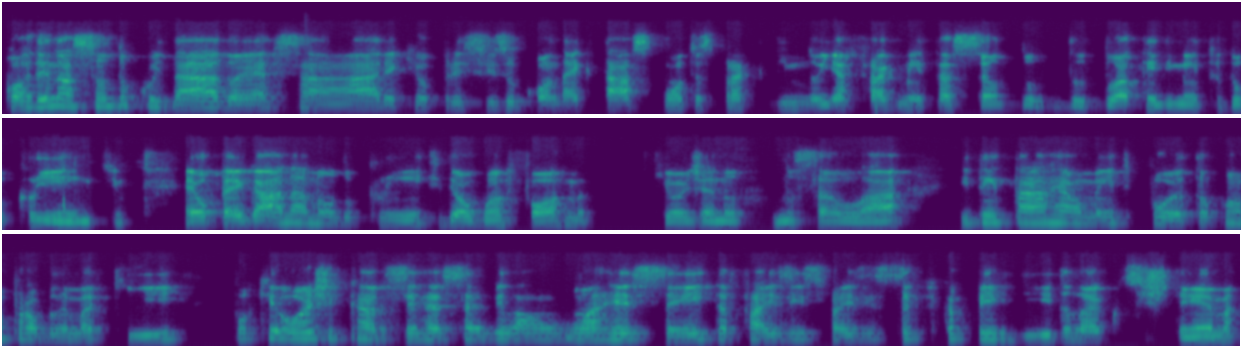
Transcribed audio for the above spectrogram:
Coordenação do cuidado é essa área que eu preciso conectar as pontas para diminuir a fragmentação do, do, do, atendimento do cliente. É eu pegar na mão do cliente de alguma forma, que hoje é no, no celular, e tentar realmente, pô, eu estou com um problema aqui, porque hoje, cara, você recebe lá uma receita, faz isso, faz isso, você fica perdido no ecossistema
